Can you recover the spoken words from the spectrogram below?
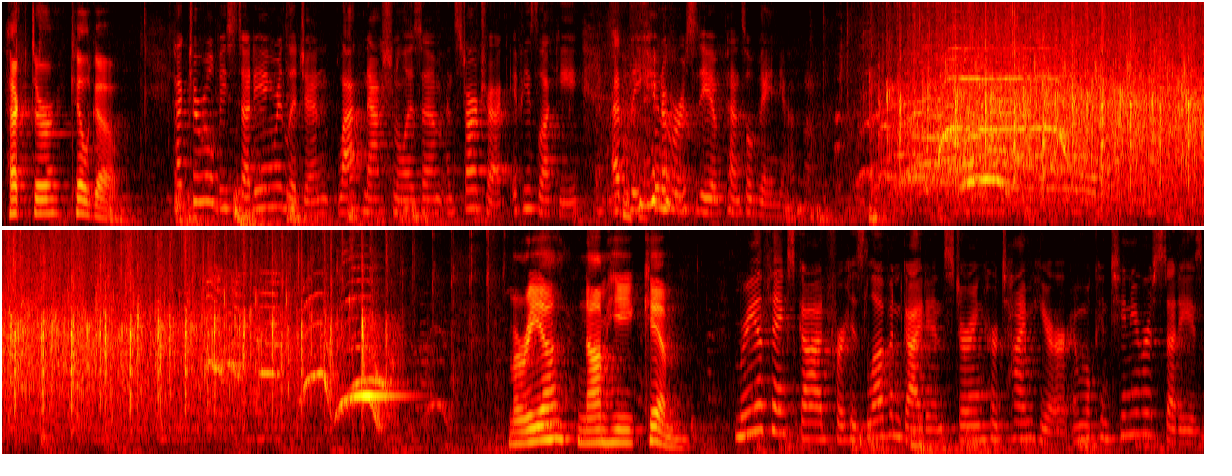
Hector Kilgo. Hector will be studying religion, black nationalism, and Star Trek, if he's lucky, at the University of Pennsylvania. Maria Namhi Kim. Maria thanks God for his love and guidance during her time here and will continue her studies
